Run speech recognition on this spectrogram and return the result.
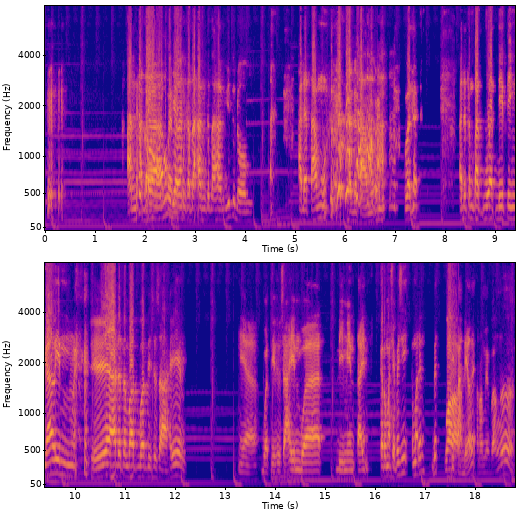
Anda Ada kalau ngomong jangan ketahan-ketahan gitu dong. ada tamu ada tamu ada tempat buat ditinggalin. Iya, ada tempat buat disusahin. ya buat disusahin buat dimintain. Ke rumah siapa sih kemarin bet? Di Wah, Padel ya? rame banget.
